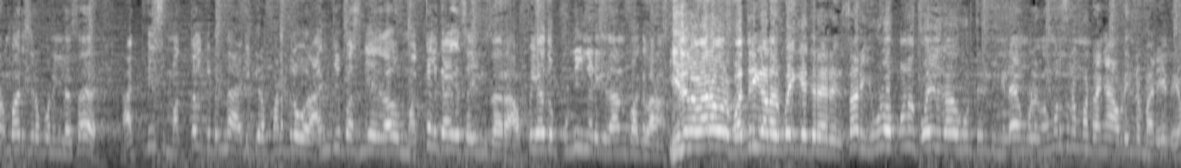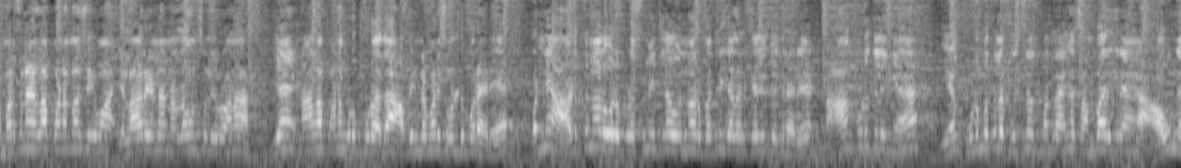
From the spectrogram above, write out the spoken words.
சம்பாதிச்சிட போறீங்களா சார் அட்லீஸ்ட் மக்கள் கிட்ட இருந்து அடிக்கிற பணத்துல ஒரு அஞ்சு பர்சன்டேஜ் ஏதாவது மக்களுக்காக செய்யுங்க சார் அப்பயாவது புண்ணியம் கிடைக்குதான்னு பார்க்கலாம். இதுல வேற ஒரு பத்திரிகையாளர் போய் கேட்கிறாரு சார் இவ்வளவு பணம் கோயிலுக்காக கொடுத்துருக்கீங்களே உங்களை விமர்சனம் பண்றாங்க அப்படின்ற மாதிரி. விமர்சனம் எல்லாம் பணம் தான் செய்வான். எல்லாரும் என்ன நல்லவன்னு சொல்லிடுவானா? ஏன் நான்லாம் பணம் கொடுக்க கூடாதா? அப்படின்ற மாதிரி சொல்லிட்டு போறாரு. உடனே அடுத்த நாள் ஒரு பிரஸ் மீட்ல இன்னொரு பத்திரிகையாளர் கேள்வி கேட்கிறாரு நான் கொடுக்கலைங்க. என் குடும்பத்துல பிசினஸ் பண்றாங்க சம்பாதிக்கிறாங்க. அவங்க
